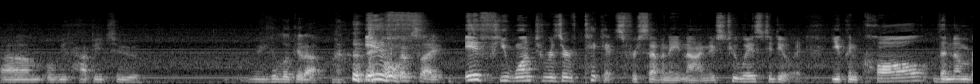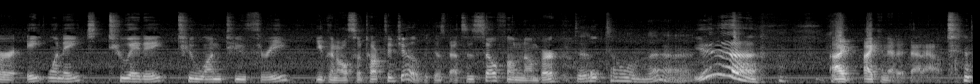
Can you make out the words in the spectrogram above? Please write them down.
Um, we'll be happy to. You can look it up. If- website. If you want to reserve tickets for 789, there's two ways to do it. You can call the number 818-288-2123. You can also talk to Joe because that's his cell phone number. Don't tell them that. Yeah. I, I can edit that out.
